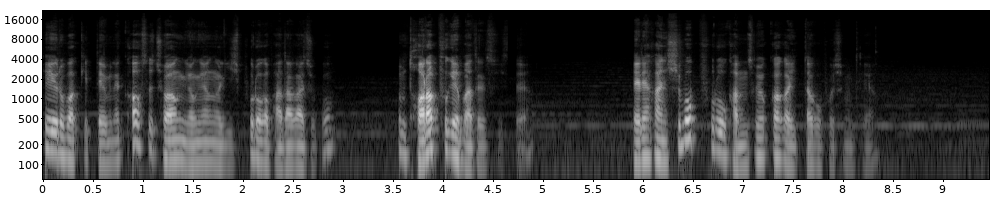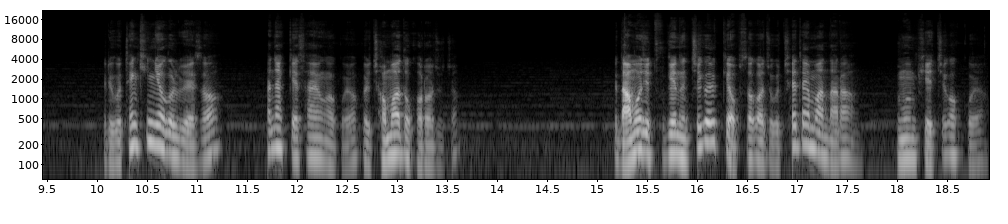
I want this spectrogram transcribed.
피해로 받기 때문에 카우스 저항 영향을 20%가 받아가지고 좀 덜 아프게 받을 수 있어요. 대략 한 15% 감소 효과가 있다고 보시면 돼요. 그리고 탱킹력을 위해서 한약계 사용하고요. 그리고 점화도 걸어주죠. 나머지 두 개는 찍을 게 없어가지고 최대 만화랑 주문 피해 찍었고요.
